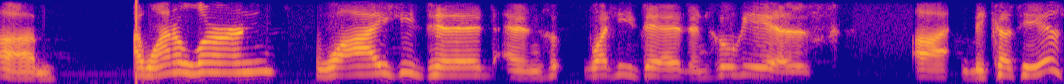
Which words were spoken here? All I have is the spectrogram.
Um, I want to learn why he did and wh- what he did and who he is, uh, because he is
